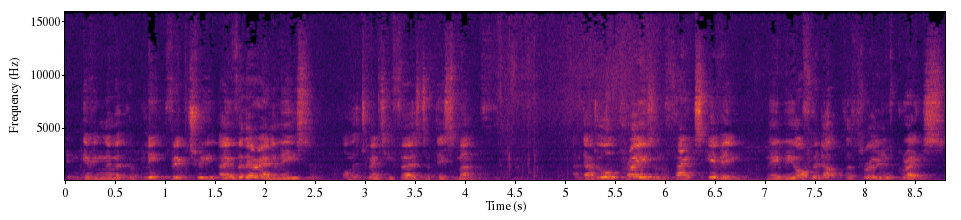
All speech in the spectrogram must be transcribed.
in giving them a complete victory over their enemies on the 21st of this month, and that all praise and thanksgiving may be offered up the throne of grace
